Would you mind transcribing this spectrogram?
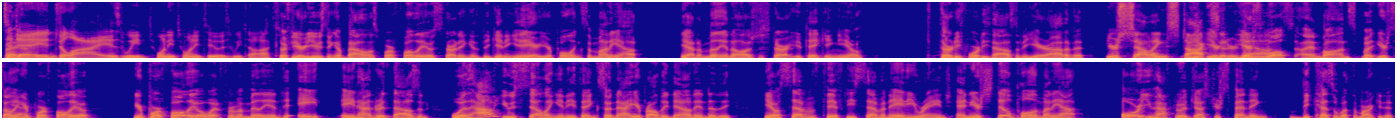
Today in July, as we 2022, as we talk. So if you're using a balanced portfolio starting at the beginning of the year, you're pulling some money out. You had a million dollars to start. You're taking, you know, 30, 40,000 a year out of it. You're selling stocks You're- that are you're- down. Well, and bonds, but you're selling Yeah. your portfolio. Your portfolio went from a million to eight eight hundred thousand without you selling anything. So now you're probably down into the you know 750, 780 range, and you're still pulling money out, or you have to adjust your spending because of what the market is.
